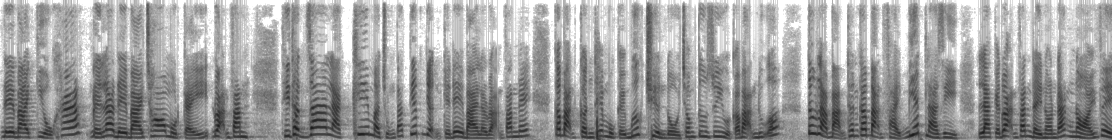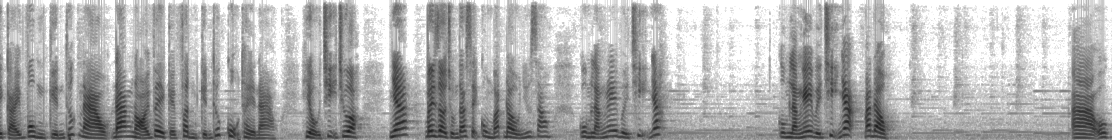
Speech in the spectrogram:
đề bài kiểu khác. Đấy là đề bài cho một cái đoạn văn. Thì thật ra là khi mà chúng ta tiếp nhận cái đề bài là đoạn văn đấy Các bạn cần thêm một cái bước chuyển đổi trong tư duy của các bạn nữa. Tức là bản thân các bạn phải biết là gì? Là cái đoạn văn đấy nó đang nói về cái vùng kiến thức nào Đang nói về cái phần kiến thức cụ thể nào. Hiểu chị chưa? Nhá, bây giờ chúng ta sẽ cùng bắt đầu như sau. Cùng lắng nghe với chị nhá. Cùng lắng nghe với chị nhá, Bắt đầu. À ok.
